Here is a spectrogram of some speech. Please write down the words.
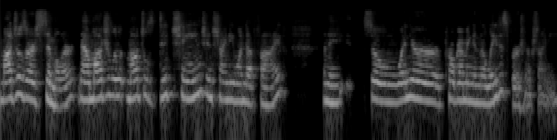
modules are similar. Now, modular modules did change in Shiny 1.5, and they so when you're programming in the latest version of Shiny,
